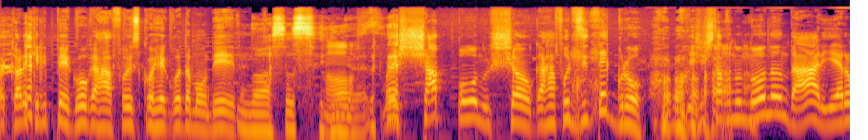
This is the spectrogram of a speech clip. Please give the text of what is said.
Só que a hora que ele pegou o garrafão e escorregou da mão dele, velho. Nossa senhora. Mas chapou no chão, o garrafão desintegrou. E a gente tava no nono andar e era,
